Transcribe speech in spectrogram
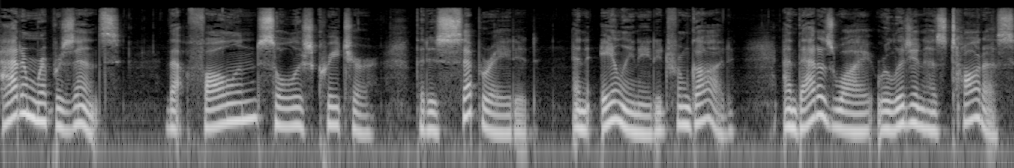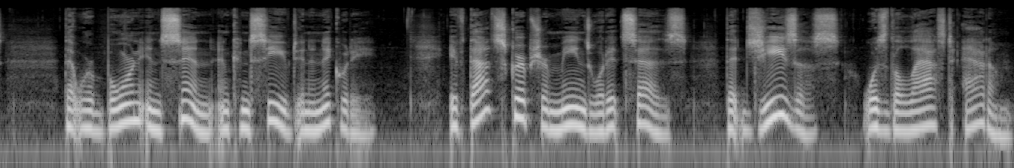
Adam represents that fallen soulish creature that is separated and alienated from God. And that is why religion has taught us that we're born in sin and conceived in iniquity. If that scripture means what it says, that Jesus was the last Adam,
